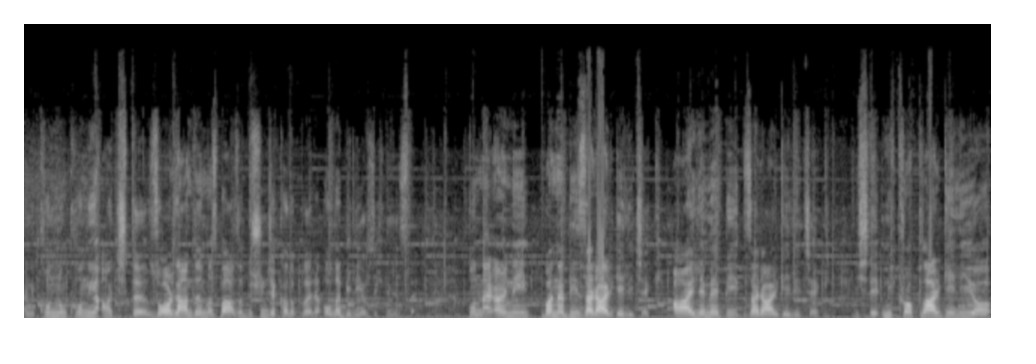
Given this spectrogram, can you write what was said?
hani konunun konuyu açtığı, zorlandığımız bazı düşünce kalıpları olabiliyor zihnimizde. Bunlar örneğin bana bir zarar gelecek, aileme bir zarar gelecek, işte mikroplar geliyor,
